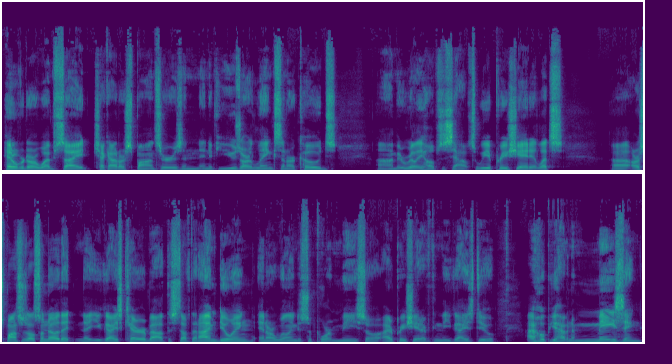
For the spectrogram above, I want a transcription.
head over to our website, check out our sponsors, and, and if you use our links and our codes, um, it really helps us out. So we appreciate it. Let's uh, our sponsors also know that, that you guys care about the stuff that I'm doing and are willing to support me. So I appreciate everything that you guys do. I hope you have an amazing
